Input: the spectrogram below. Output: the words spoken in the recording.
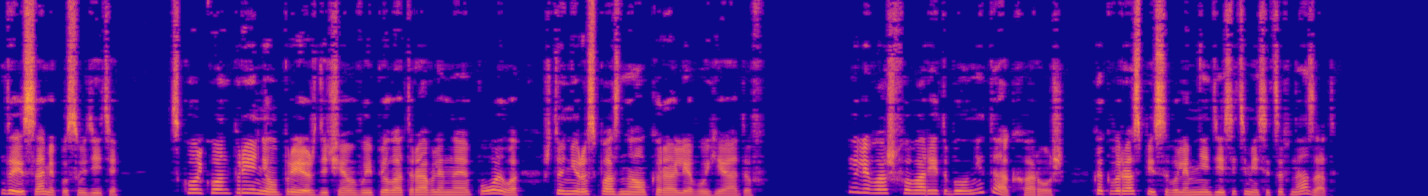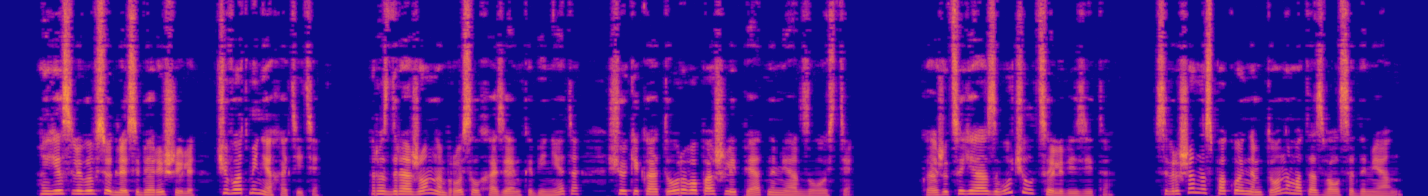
Да и сами посудите, Сколько он принял, прежде чем выпил отравленное пойло, что не распознал королеву ядов? Или ваш фаворит был не так хорош, как вы расписывали мне десять месяцев назад? Если вы все для себя решили, чего от меня хотите? Раздраженно бросил хозяин кабинета, щеки которого пошли пятнами от злости. Кажется, я озвучил цель визита. Совершенно спокойным тоном отозвался Дамиан.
